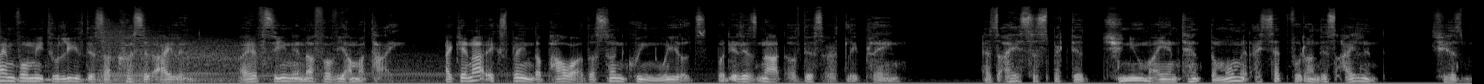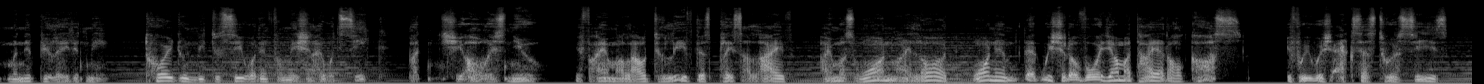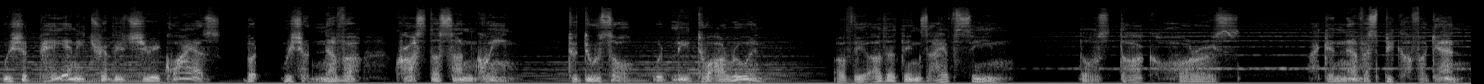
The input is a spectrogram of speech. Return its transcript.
Time for me to leave this accursed island. I have seen enough of Yamatai. I cannot explain the power the Sun Queen wields, but it is not of this earthly plane. As I suspected, she knew my intent the moment I set foot on this island. She has manipulated me, toyed with me to see what information I would seek. But she always knew. If I am allowed to leave this place alive, I must warn my lord, warn him that we should avoid Yamatai at all costs. If we wish access to her seas, we should pay any tribute she requires, but we should never cross the Sun Queen. To do so would lead to our ruin. Of the other things I have seen, those dark horrors, I can never speak of again.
